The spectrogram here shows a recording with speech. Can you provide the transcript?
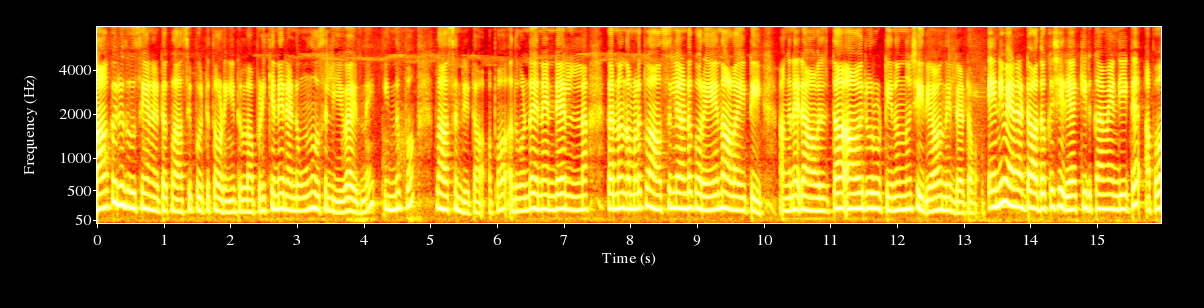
ആകെ ഒരു ദിവസമാണ് കേട്ടോ ക്ലാസ്സിൽ പോയിട്ട് തുടങ്ങിയിട്ടുള്ളൂ. അപ്പോഴേക്ക് തന്നെ രണ്ട് മൂന്ന് ദിവസം ലീവായിരുന്നേ ഇന്നിപ്പോൾ ക്ലാസ് ഉണ്ട് കേട്ടോ. അപ്പോൾ അതുകൊണ്ട് തന്നെ എന്റെ എല്ലാ കാരണം നമ്മൾ ക്ലാസ് ഇല്ലാണ്ട് കുറേ നാളായിട്ടേ അങ്ങനെ രാവിലത്തെ ആ ഒരു റുട്ടീനൊന്നും ശരിയാവുന്നില്ല കേട്ടോ. ഇനി വേണം കേട്ടോ അതൊക്കെ ശരിയാക്കി എടുക്കാൻ വേണ്ടിയിട്ട്. അപ്പോൾ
